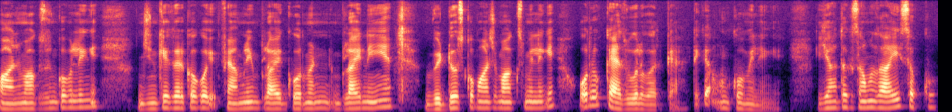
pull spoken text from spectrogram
पाँच मार्क्स उनको मिलेंगे। जिनके घर का कोई फैमिली एम्प्लॉय गवर्नमेंट एम्प्लॉय नहीं है विडोज़ को पाँच मार्क्स मिलेंगे और वो कैजुअल वर्क है, ठीक है, उनको मिलेंगे। यहाँ तक समझ आई सबको?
